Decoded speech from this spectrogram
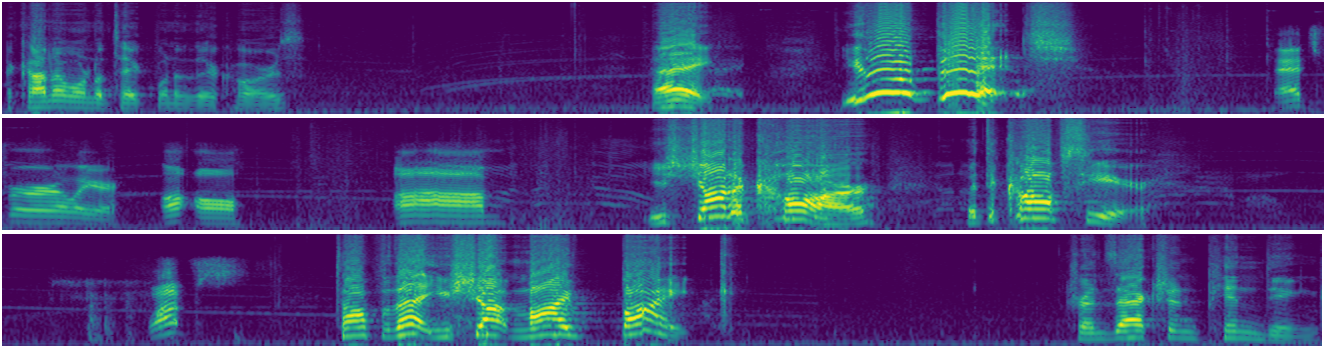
I kind of want to take one of their cars. Hey, You little bitch! That's for earlier. Uh-oh. Um, You shot a car with the cops here. whoops. Top of that, you shot my bike. Transaction pending.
